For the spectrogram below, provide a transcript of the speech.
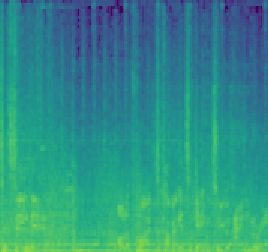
To see here. olofmeister coming into game two angry.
